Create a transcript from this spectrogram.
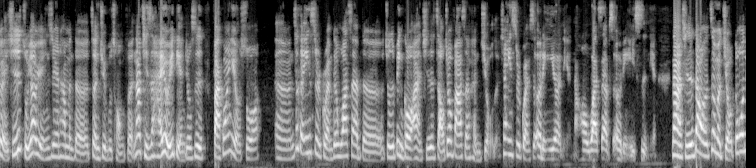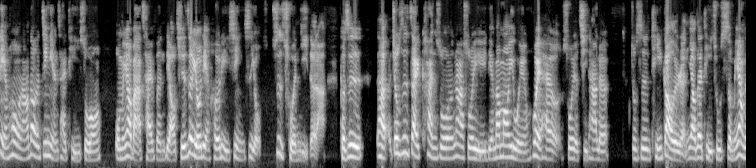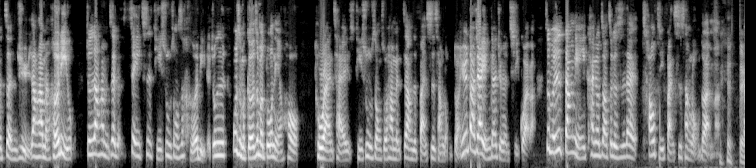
对，其实主要原因是因为他们的证据不充分。那其实还有一点就是，法官也有说，嗯，这个 Instagram 跟 WhatsApp 的，就是并购案，其实早就发生很久了。像 Instagram 是二零一二年，然后 WhatsApp 是二零一四年。那其实到了这么久多年后，然后到了今年才提说我们要把它拆分掉，其实这有点合理性是有是存疑的啦。可是啊，就是在看说，那所以联邦贸易委员会还有说有其他的。就是提告的人要再提出什么样的证据，让他们合理，就是让他们这个这一次提诉讼是合理的。就是为什么隔这么多年后突然才提诉讼，说他们这样子反市场垄断？因为大家也应该觉得很奇怪吧？这不是当年一看就知道这个是在超级反市场垄断吗？对，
